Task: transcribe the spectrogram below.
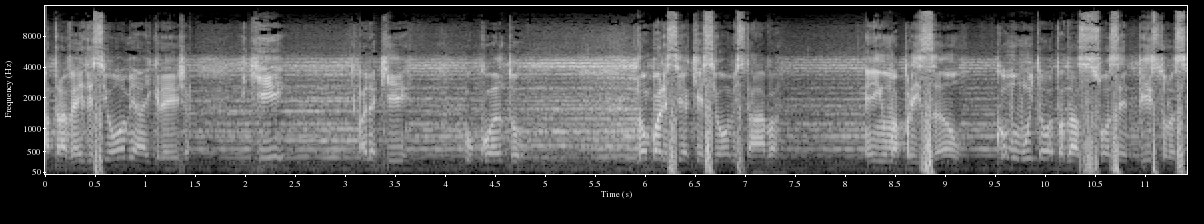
através desse homem à igreja. E que, olha aqui, o quanto não parecia que esse homem estava em uma prisão, como muitas das suas epístolas,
